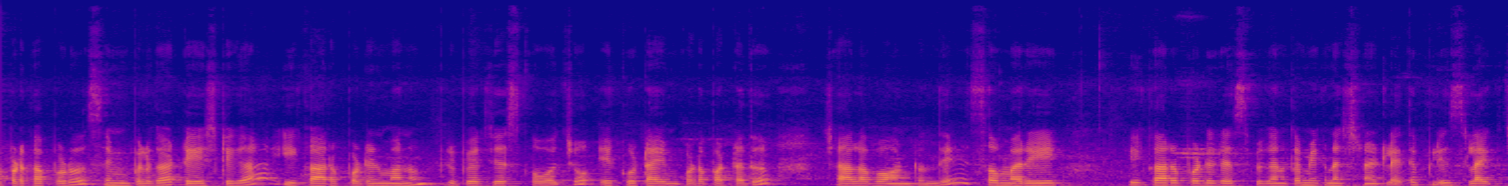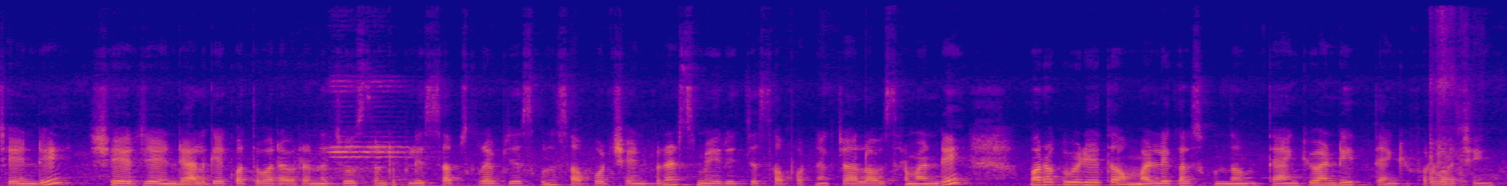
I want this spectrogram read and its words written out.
అప్పటికప్పుడు సింపుల్గా టేస్టీగా ఈ కారపొడిని మనం ప్రిపేర్ చేసుకోవచ్చు. ఎక్కువ టైం కూడా పట్టదు. చాలా బాగుంటుంది. సో మరి ఈ కారపొడి రెసిపీ కనుక మీకు నచ్చినట్లయితే ప్లీజ్ లైక్ చేయండి షేర్ చేయండి. అలాగే కొత్త వారు ఎవరైనా చూస్తుంటే ప్లీజ్ సబ్స్క్రైబ్ చేసుకుని సపోర్ట్ చేయండి ఫ్రెండ్స్. మీరు ఇచ్చే సపోర్ట్ నాకు చాలా అవసరం అండి మరొక వీడియోతో మళ్ళీ కలుసుకుందాం. థ్యాంక్ అండి. Thank for watching.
